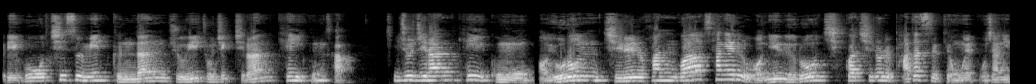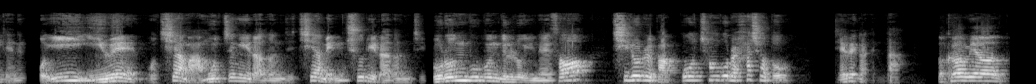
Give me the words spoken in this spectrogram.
그리고 치수 및 근단주의 조직 질환 K04 치주질환 K05 어, 요런 질환과 상해를 원인으로 치과 치료를 받았을 경우에 보장이 되는 거. 이 이외에 뭐 치아 마모증이라든지 치아 맹출이라든지 이런 부분들로 인해서 치료를 받고 청구를 하셔도 제외가 된다. 그러면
